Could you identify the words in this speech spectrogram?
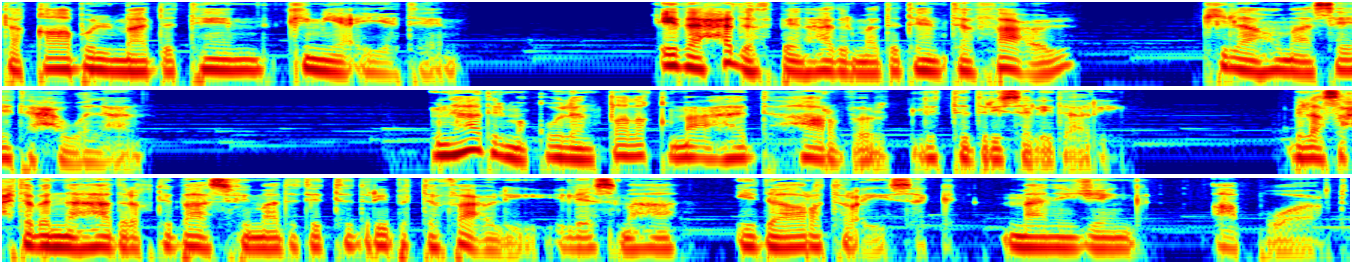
تقابل مادتين كيميائيتين. إذا حدث بين هذه المادتين تفاعل كلاهما سيتحولان من هذه المقولة انطلق معهد هارفارد للتدريس الإداري. بالأصح تبنى هذا الاقتباس في مادة التدريب التفاعلي اللي اسمها إدارة رئيسك Managing Upward.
